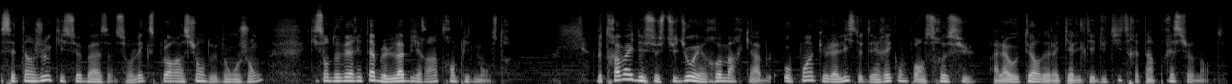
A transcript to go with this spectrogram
c'est un jeu qui se base sur l'exploration de donjons qui sont de véritables labyrinthes remplis de monstres. Le travail de ce studio est remarquable, au point que la liste des récompenses reçues, à la hauteur de la qualité du titre, est impressionnante.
